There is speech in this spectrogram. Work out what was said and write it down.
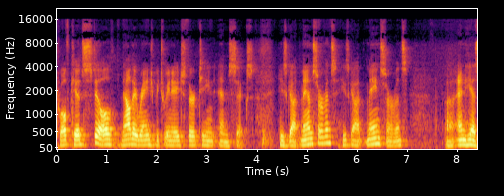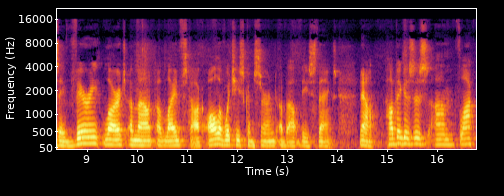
12 kids still. Now they range between age 13 and 6. He's got manservants, he's got maidservants, uh, and he has a very large amount of livestock, all of which he's concerned about these things. Now, how big is his um, flock?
